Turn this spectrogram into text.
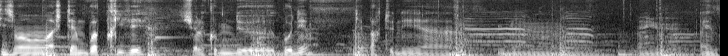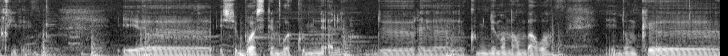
Ils ont acheté un bois privé sur la commune de Bonnet qui appartenait à, un privé. euh, et ce bois, c'est un bois communal de la commune de Mandran-Barrois. Et donc, euh,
